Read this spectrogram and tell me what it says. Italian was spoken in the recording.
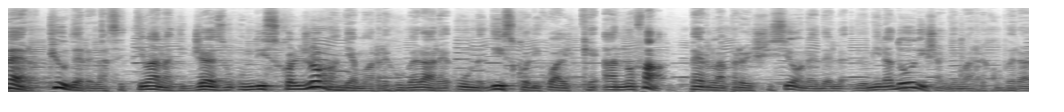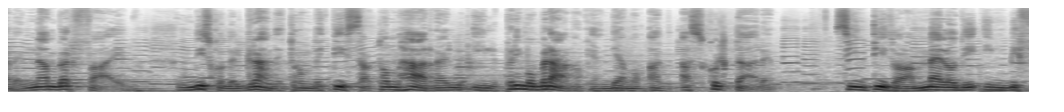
Per chiudere la settimana di jazz un disco al giorno andiamo a recuperare un disco di qualche anno fa, per la precisione del 2012 andiamo a recuperare Number 5, un disco del grande trombettista Tom Harrell, il primo brano che andiamo ad ascoltare. Si intitola Melody in B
